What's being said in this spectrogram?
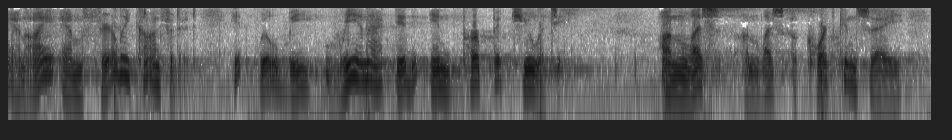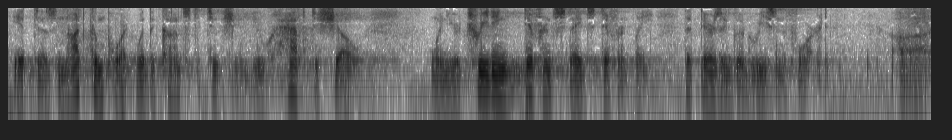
And I am fairly confident it will be reenacted in perpetuity unless, unless a court can say it does not comport with the Constitution. You have to show, when you're treating different states differently, that there's a good reason for it. Uh,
